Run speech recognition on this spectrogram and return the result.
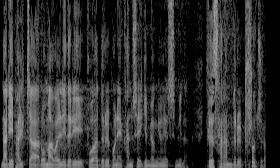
날이 밝자 로마 관리들이 부하들을 보내 간수에게 명령했습니다. 그 사람들을 풀어주라.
